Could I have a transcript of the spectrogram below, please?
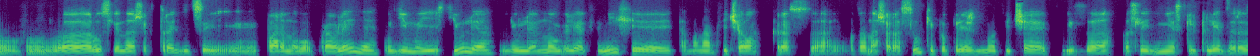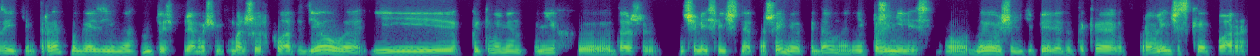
в русле наших традиций парного управления. У Димы есть Юлия. Юлия много лет в МИФе, и там она отвечала как раз за, за наши рассылки по-прежнему отвечает, и за последние несколько лет за развитие интернет-магазина. Ну, то есть прям очень большой вклад сделала, и в какой-то момент у них э, даже начались личные отношения, вот недавно они поженились. Вот. Ну и, в общем, теперь это такая вот управленческая пара.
